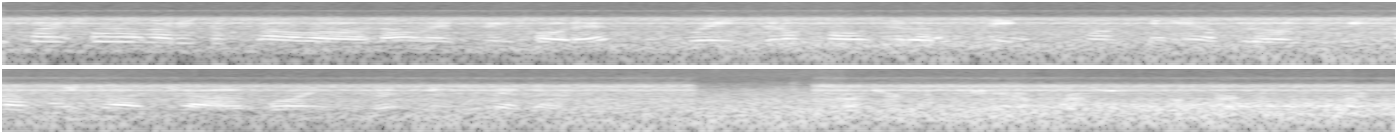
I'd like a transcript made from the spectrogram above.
254 Narita Tower, runway 34 left, wind 0406, continue approach, we have departure, going Roger, continue approach,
